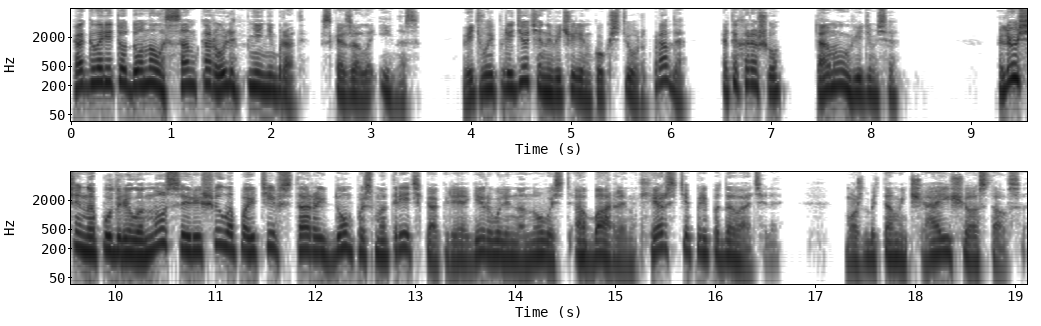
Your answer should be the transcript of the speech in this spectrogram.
«Как говорит О'Доннелл, сам король мне не брат», — сказала Инес. «Ведь вы придете на вечеринку к Стюарт, правда? Это хорошо. Там и увидимся». Люси напудрила нос и решила пойти в старый дом посмотреть, как реагировали на новость о Барлингхерсте преподаватели. Может быть, там и чай еще остался.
